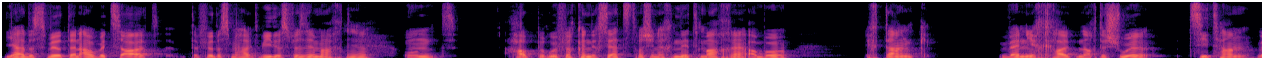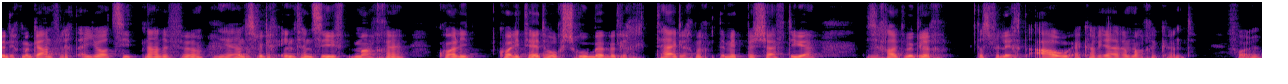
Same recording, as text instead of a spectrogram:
ja, das wird dann auch bezahlt dafür, dass man halt Videos für sie macht. ja. Und hauptberuflich könnte ich es jetzt wahrscheinlich nicht machen, aber ich denke, wenn ich halt nach der Schule Zeit habe, würde ich mir gerne vielleicht ein Jahr Zeit nehmen dafür ja. und das wirklich intensiv machen, Quali Qualität hochschrauben, wirklich täglich mich damit beschäftigen, dass ich halt wirklich das vielleicht auch eine Karriere machen könnte. Voll.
